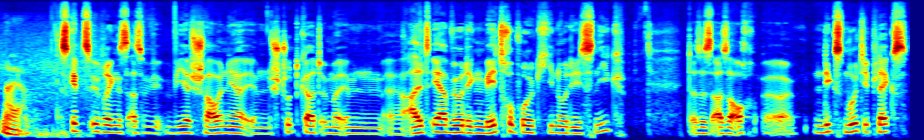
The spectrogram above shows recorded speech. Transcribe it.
Naja, Das gibt es übrigens, also wir, schauen ja in Stuttgart immer im äh, altehrwürdigen Metropol-Kino die Sneak. Das ist also auch äh, nix Multiplex.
